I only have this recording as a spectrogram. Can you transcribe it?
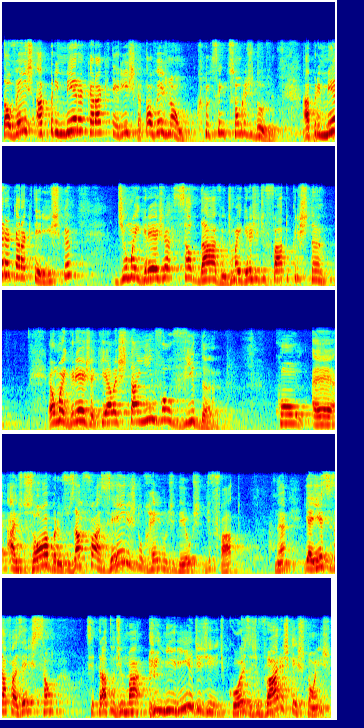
talvez a primeira característica, talvez não, sem sombra de dúvida, a primeira característica de uma igreja saudável, de uma igreja de fato cristã. É uma igreja que ela está envolvida com é, as obras, os afazeres do reino de Deus, de fato, né? E aí esses afazeres são se tratam de uma miríade de, de coisas, de várias questões,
